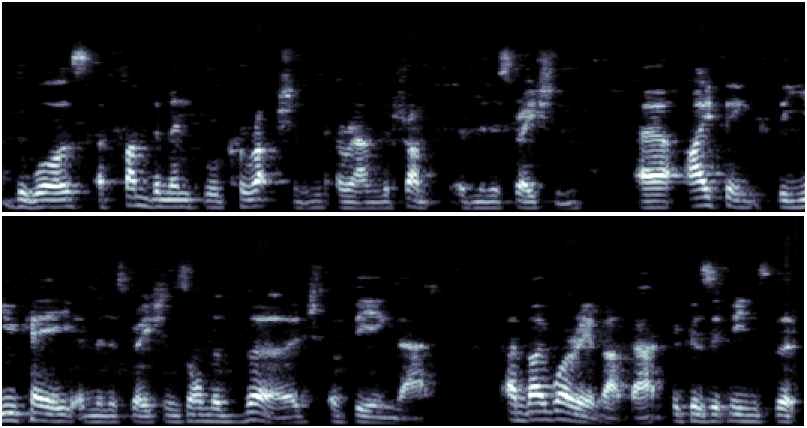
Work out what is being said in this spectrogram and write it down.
there was a fundamental corruption around the Trump administration. Uh, I think the UK administration is on the verge of being that. And I worry about that because it means that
